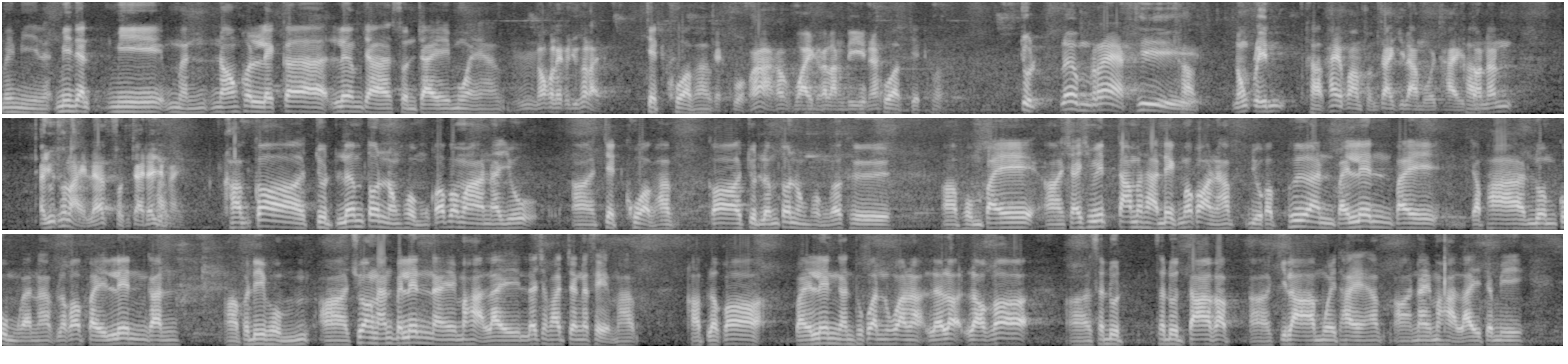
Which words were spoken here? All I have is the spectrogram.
ไม่มีเลยมีแต่มีเหมือนน้องคนเล็กก็เริ่มจะสนใจมวยครับอืมน้องคนเล็กอายุเท่าไหร่เจ็ดขวบครับเจ็ดขวบอ่าก็วัยกำลังดีนะ ขวบเจ็ดขวบ จุดเริ่มแรกที่ครับน้องปริ้นครับให้ความสนใจกีฬามวยไทย ครับ ตอนนั้น อายุเท่าไหร่และสนใจได้ยังไง ครับก็จุดเริ่มต้นของผมก็ประมาณอายุอ่าเจ็ดขวบครับ ก็จุดเริ่มต้นของผมก็คืออา ผมไปใช้ชีวิตตามภาษาเด็กเมื่อก่อนนะครับ อยู่กับเพื่อนไปเล่นไปจะพารวมกลุ่มกันนะครับ แล้วก็ไปเล่นกันอพอดีผมช่วงนั้นไปเล่นในมหาลัยราชภัฏจันทร์เกษมครับครับ แล้วก็ไปเล่นกันทุกวันทุกวันอะแล้วเราก็สะดุดสะดุดตากับกีฬามวยไทยครับในมหาลัยจะมี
